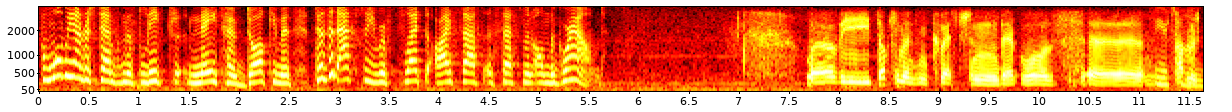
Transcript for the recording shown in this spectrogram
from what we understand from this leaked NATO document, does it actually reflect ISAF's assessment on the ground? Well, the document in question that was uh, published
